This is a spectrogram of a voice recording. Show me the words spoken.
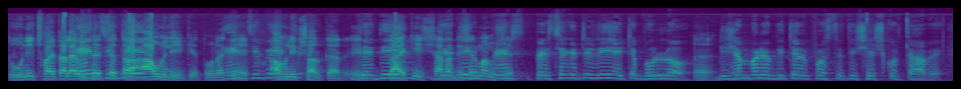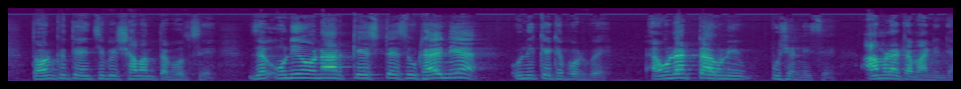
তো উনি ছয় তলায় উঠেছে তো আওয়ামী লীগ তো ওনাকে আওয়ামী লীগ সরকার। দায় কি সারা দেশের মানুষের? প্রেস- সেক্রেটারি এটা বলল হ্যাঁ। ডিসেম্বরের ভিতরে প্রস্তুতি শেষ করতে হবে। তখন কিন্তু এনসিপির সামান্তা বলছে যে উনি ওনার কেস টেস উঠায় নিয়ে উনি কেটে পড়বে। ওনারটা উনি পুষে নিছে। আমরা এটা মানি না।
